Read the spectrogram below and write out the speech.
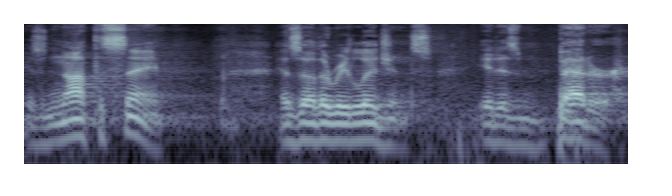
is not the same as other religions, it is better.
